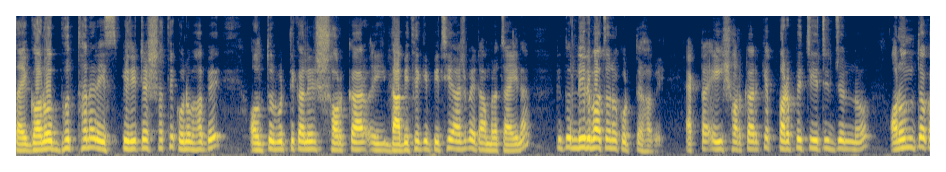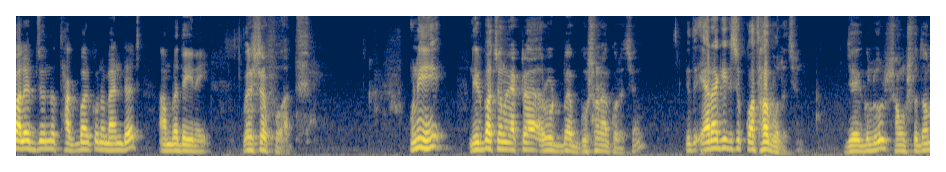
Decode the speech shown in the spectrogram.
তাই গণ অভ্যুত্থানের এই স্পিরিটের সাথে কোনোভাবে অন্তর্বর্তীকালীন সরকার এই দাবি থেকে পিছিয়ে আসবে, এটা আমরা চাই না। কিন্তু নির্বাচনও করতে হবে। একটা এই সরকারকে পারপেচুইটির জন্য, অনন্তকালের জন্য থাকবার কোনো ম্যান্ডেট আমরা দেই নেই। ব্যারিস্টার ফুয়াদ উনি নির্বাচনের একটা রুটম্যাপ ঘোষণা করেছেন, কিন্তু এর আগে কিছু কথা বলেছেন, যে এগুলোর সংশোধন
